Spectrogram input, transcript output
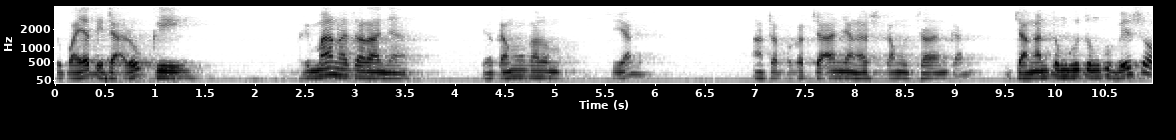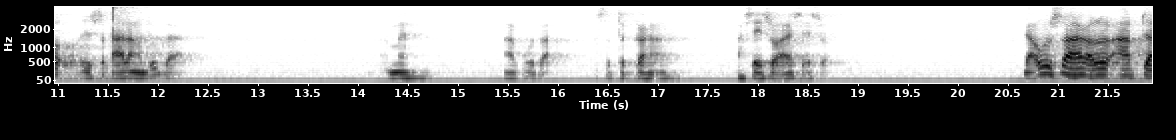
supaya tidak rugi. Bagaimana caranya? Ya kamu kalau siang ada pekerjaan yang harus kamu jalankan, jangan tunggu-tunggu besok, ya sekarang juga. Aku tak sedekah asesok. Tidak usah kalau ada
